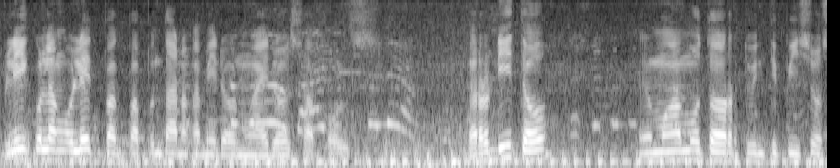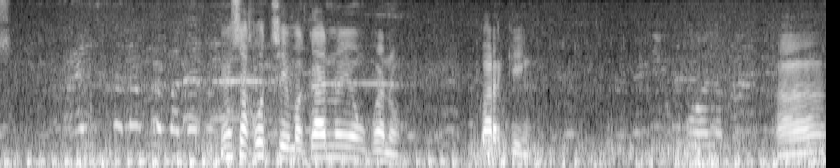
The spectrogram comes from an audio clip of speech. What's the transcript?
play ko lang ulit pag papunta na kami doon mga idol sa falls. Pero dito, yung mga motor 20 pesos. Yung sa kotse magkano yung ano? Parking. Ah.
